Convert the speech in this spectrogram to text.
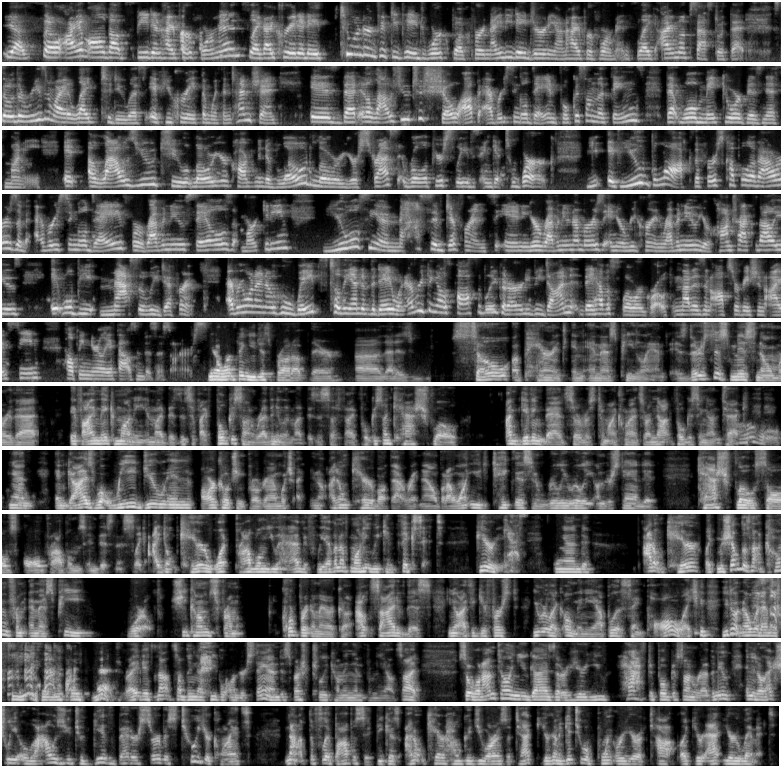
Yes. So I am all about speed and high performance. like I created a 250 page workbook for a 90 day journey on high performance. Like I'm obsessed with it. So the reason why I like to do lists, if you create them with intention, is that it allows you to show up every single day and focus on the things that will make your business money. It allows you to lower your cognitive load, lower your stress, roll up your sleeves, and get to work. If you block the first couple of hours of every single day for revenue, sales, marketing, you will see a massive difference in your revenue numbers and your recurring revenue, your contract values. It will be massively different. Everyone I know who waits till the end of the day when everything else possibly could already be done, they have a slower growth. And that is an observation I've seen helping nearly a thousand business owners. You know, one thing you just brought up there uh, that is so apparent in MSP land is there's this misnomer that if I make money in my business, if I focus on revenue in my business, if I focus on cash flow, I'm giving bad service to my clients or I'm not focusing on tech. Oh. And and guys, what we do in our coaching program, which you know, I don't care about that right now, but I want you to take this and really really understand it. Cash flow solves all problems in business. Like I don't care what problem you have, if we have enough money, we can fix it. Period. Yes. And I don't care. Like Michelle does not come from MSP world. She comes from corporate America outside of this. You know, I think your first, you were like, oh, Minneapolis, St. Paul. Like, you don't know what MSP is when we first met, right? It's not something that people understand, especially coming in from the outside. So, what I'm telling you guys that are here, you have to focus on revenue, and it actually allows you to give better service to your clients not the flip opposite because I don't care how good you are as a tech, you're going to get to a point where you're a top, like you're at your limit.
